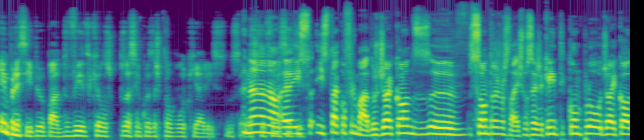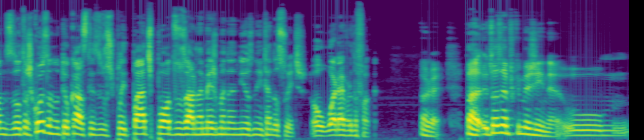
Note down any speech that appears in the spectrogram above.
Em princípio, pá, duvido que eles pusessem coisas para bloquear isso. Não sei. Não, não, não, eh, sentido. isso, isso está confirmado. Os Joy-Cons eh, são transversais, ou seja, quem te comprou Joy-Cons de outras coisas, ou no teu caso tens os split pads, podes usar na mesma na Nintendo Switch, ou whatever the fuck. Ok. Pá, eu estou a dizer porque imagina, o...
